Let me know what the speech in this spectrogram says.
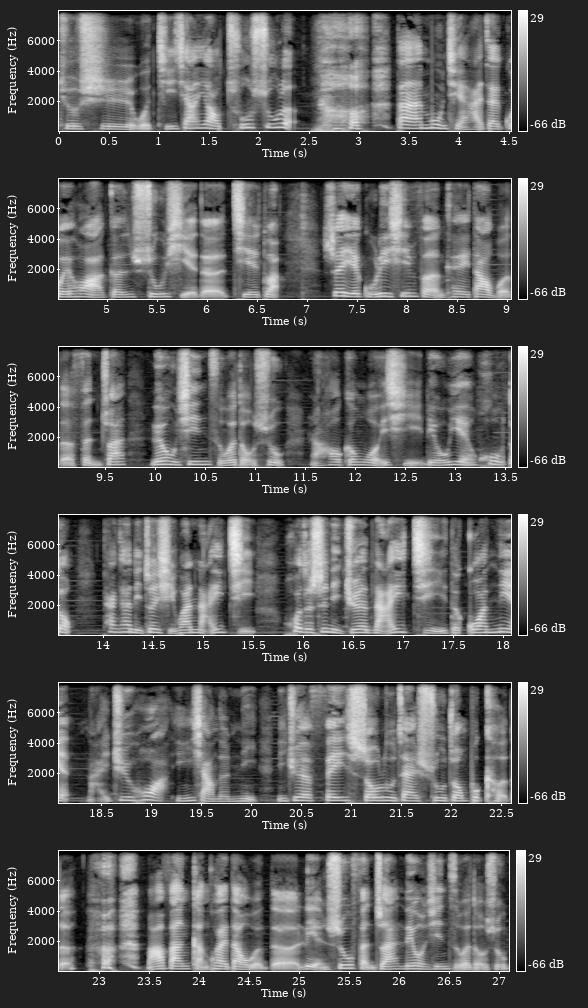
就是我即将要出书了，当然目前还在规划跟书写的阶段，所以也鼓励新粉可以到我的粉砖刘永新紫微斗数，然后跟我一起留言互动，看看你最喜欢哪一集，或者是你觉得哪一集的观念、哪一句话影响了你，你觉得非收录在书中不可的，麻烦赶快到我的脸书粉砖刘永新紫微斗数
